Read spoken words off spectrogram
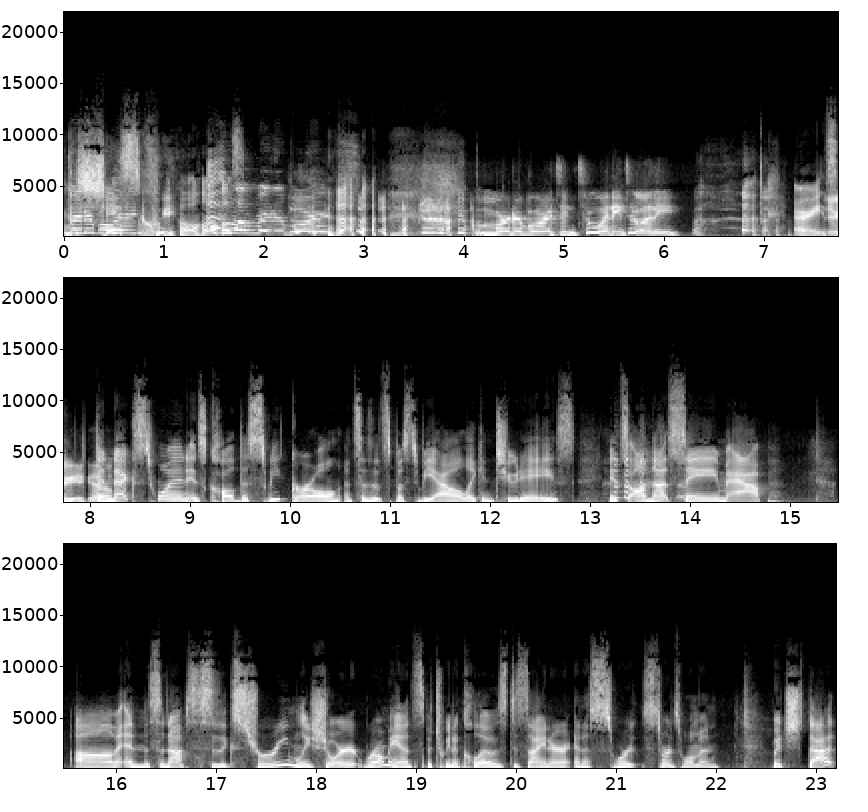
murder She boards. squeals. I love murder boards. murder boards in 2020. All right. There so you go. the next one is called The Sweet Girl. It says it's supposed to be out like in two days. It's on that same app. Um, and the synopsis is extremely short romance between a clothes designer and a sword, swordswoman, which that.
